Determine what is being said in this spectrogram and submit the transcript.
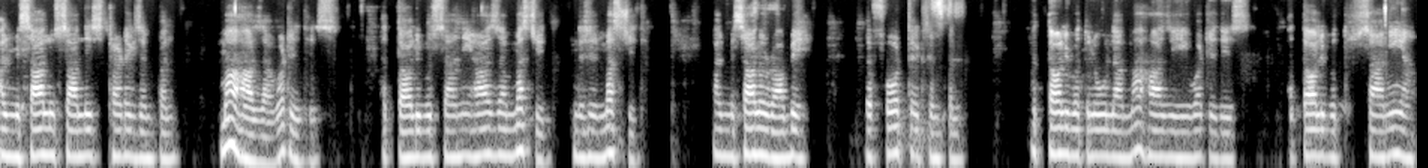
Al-Misal Usali's third example. mahaza. what is this? At-Talibusani haza masjid. This is masjid. Al-Misal Rabi, the fourth example. At-Talibatul mahazi. what is this? At talibusaniya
